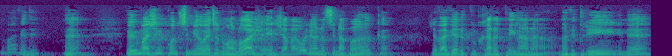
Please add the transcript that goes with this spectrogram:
Não vai vender, né? Eu imagino que quando o Simeão entra numa loja, ele já vai olhando assim na banca, já vai vendo o que o cara tem lá na, na vitrine, né?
